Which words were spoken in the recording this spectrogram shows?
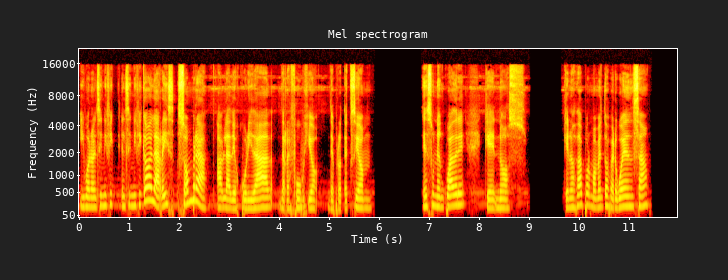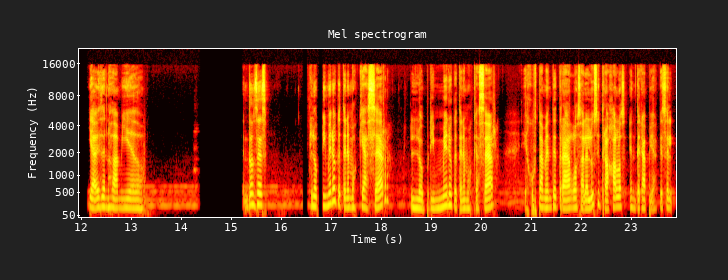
y bueno, el, el, significado de la raíz sombra habla de oscuridad, de refugio, de protección. Es un encuadre que nos, que nos da por momentos vergüenza y a veces nos da miedo. Entonces, lo primero que tenemos que hacer, lo primero que tenemos que hacer es justamente traerlos a la luz y trabajarlos en terapia, que es el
